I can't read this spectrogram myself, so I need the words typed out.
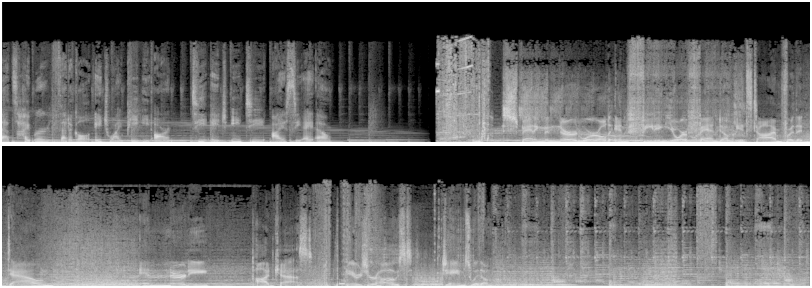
That's Hypothetical, H Y P E R T H E T I C A L. Spanning the nerd world and feeding your fandom. It's time for the Down and Nerdy podcast. Here's your host, James Witham.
